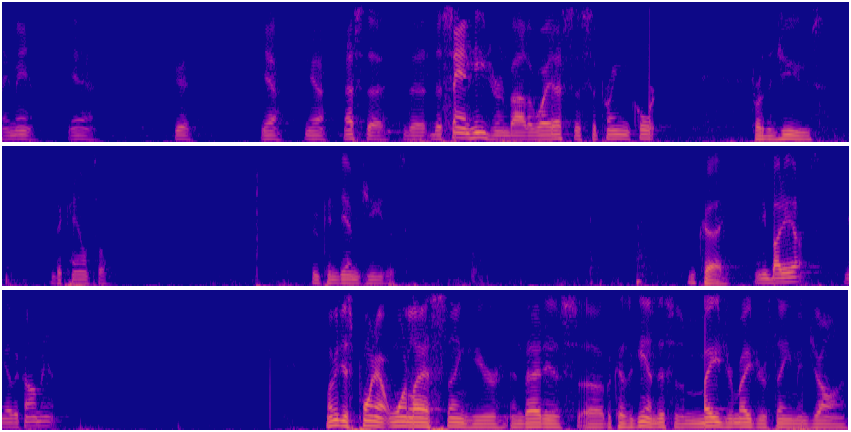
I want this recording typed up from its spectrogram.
Amen. Yeah. Good. Yeah, yeah. That's the, the, the Sanhedrin, by the way. That's the Supreme Court for the Jews, the council who condemned Jesus. Okay. Anybody else? Any other comments? Let me just point out one last thing here, and that is uh, because again, this is a major, major theme in John.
